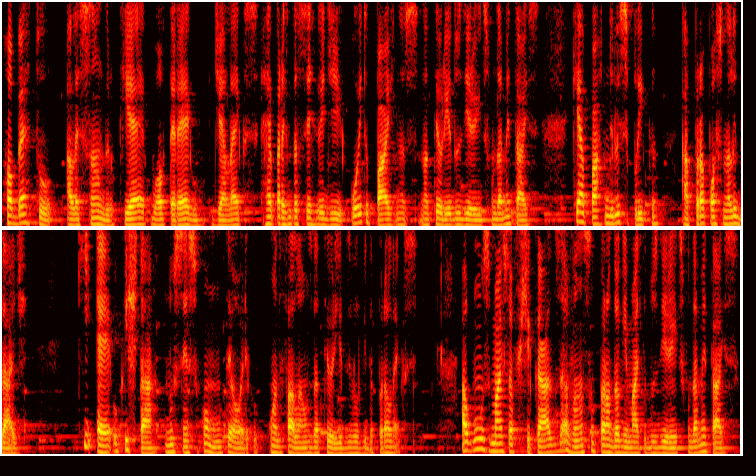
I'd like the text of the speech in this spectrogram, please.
Roberto Alessandro, que é o alter ego de Alex, representa cerca de oito páginas na teoria dos direitos fundamentais, que é a parte onde ele explica a proporcionalidade, que é o que está no senso comum teórico quando falamos da teoria desenvolvida por Alex. Alguns mais sofisticados avançam para a dogmática dos direitos fundamentais,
